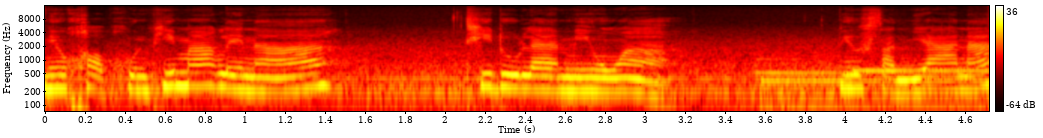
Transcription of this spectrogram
มิวขอบคุณพี่มากเลยนะ ที่ดูแลมิวอะ มิวสัญญานะ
